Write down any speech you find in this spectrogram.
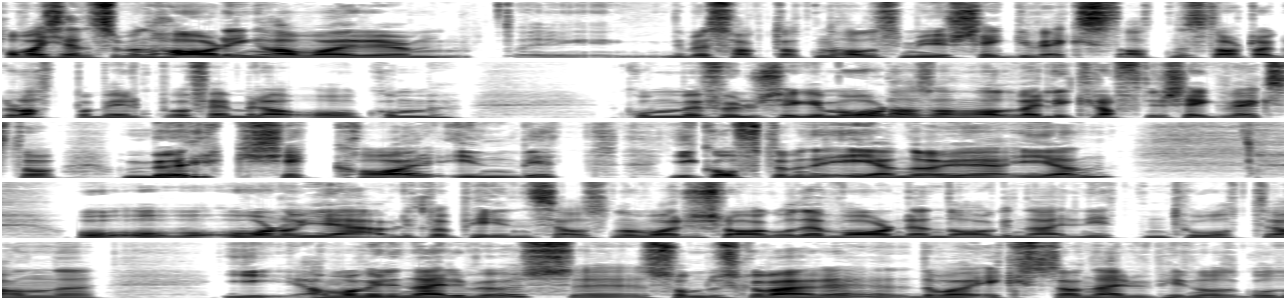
Han var kjent som en harding. Han var Det ble sagt at han hadde så mye skjeggvekst at han starta glattbarbert på femmila og kom, kom med fullskjegg i mål. Altså han hadde veldig kraftig skjeggvekst og mørk, kjekk kar, innbitt. Gikk ofte med det ene øyet igjen og, og, og, var noe jævlig til å pine seg altså han var i slag, og det var han den dagen der i 1982. Han, eh, i, han var veldig nervøs, eh, som du skal være. Det var jo ekstra nervepirrende å gå,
